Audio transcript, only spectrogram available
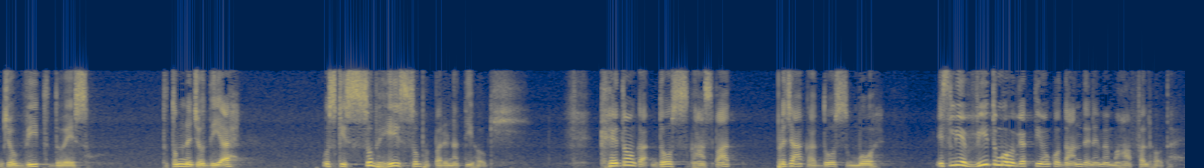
जो वीत द्वेष हो तो तुमने जो दिया है, उसकी शुभ ही शुभ परिणति होगी। खेतों का दोष, घासपात, प्रजा का दोष, मोह, इसलिए वीत मोह व्यक्तियों को दान देने में महाफल होता है।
